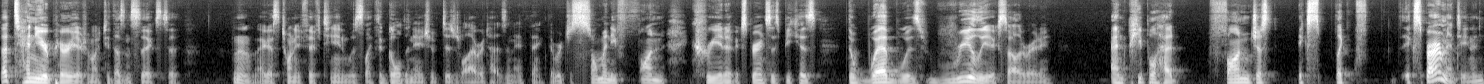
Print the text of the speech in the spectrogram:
that 10 year period from like 2006 to, I guess 2015 was like the golden age of digital advertising. I think there were just so many fun, creative experiences because the web was really accelerating and people had fun just ex- like f- experimenting and,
